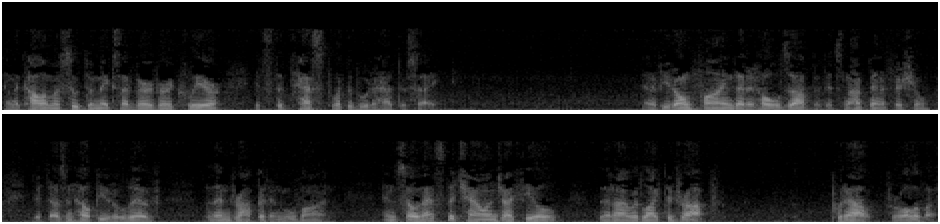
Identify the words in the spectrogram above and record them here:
And the Kalama Sutta makes that very, very clear. It's to test what the Buddha had to say. And if you don't find that it holds up, if it's not beneficial, if it doesn't help you to live, then drop it and move on. And so that's the challenge I feel that I would like to drop, put out for all of us.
